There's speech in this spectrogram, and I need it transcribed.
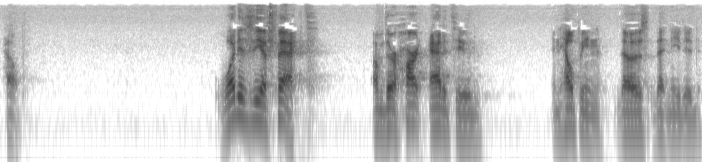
help. What is the effect of their heart attitude in helping those that needed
